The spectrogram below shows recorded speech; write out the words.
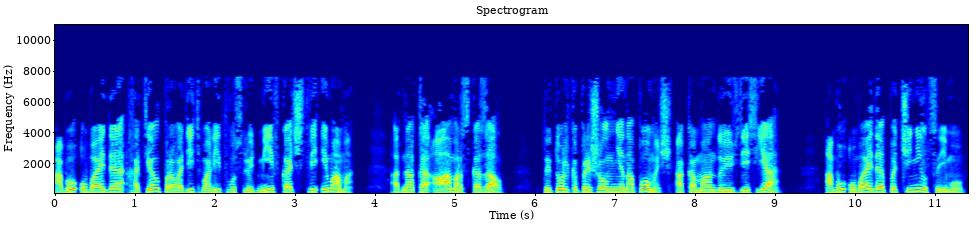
Абу Убайда хотел проводить молитву с людьми в качестве имама. Однако Амр сказал, «Ты только пришел мне на помощь, а командую здесь я». Абу Убайда подчинился ему,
